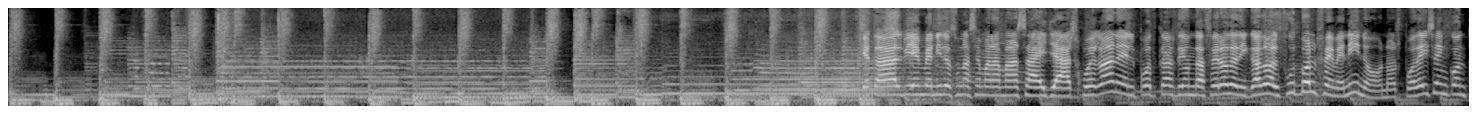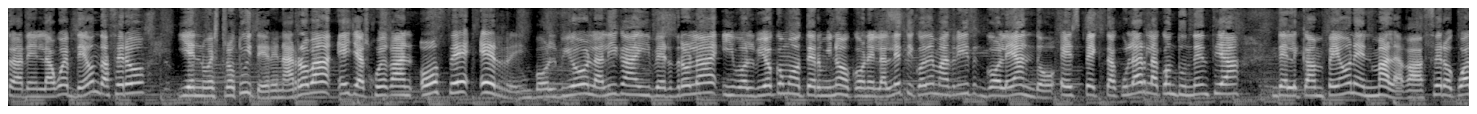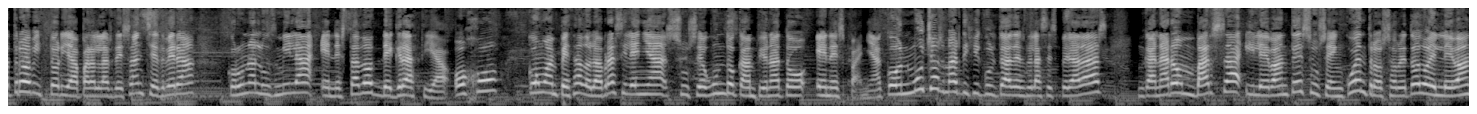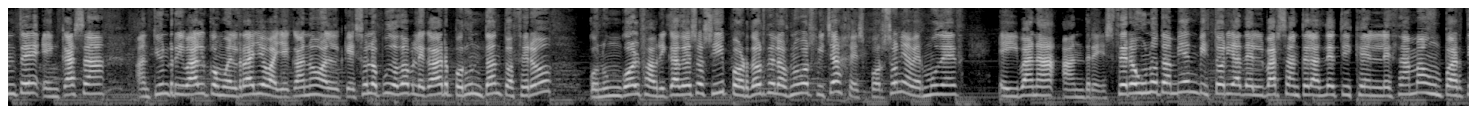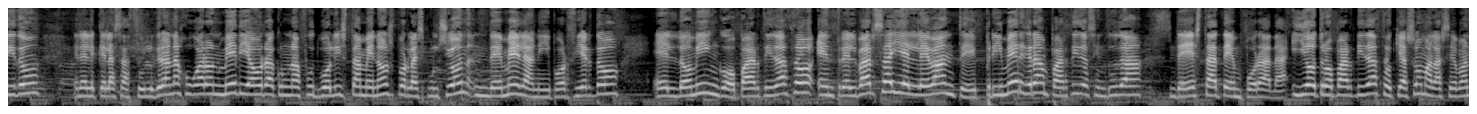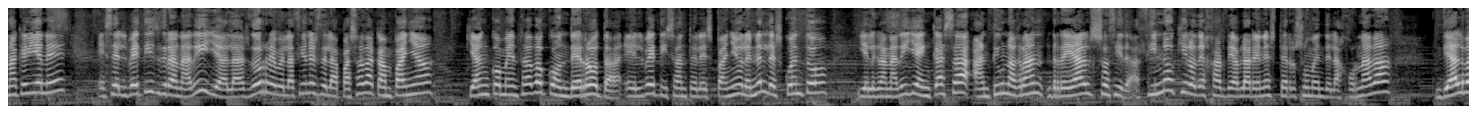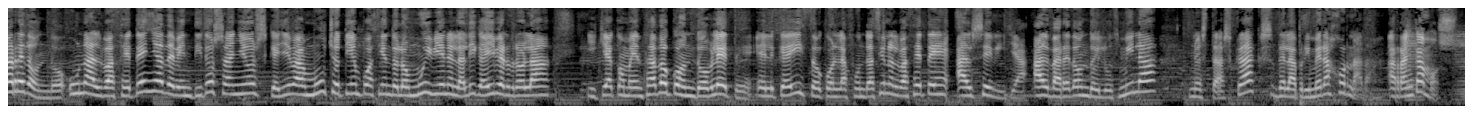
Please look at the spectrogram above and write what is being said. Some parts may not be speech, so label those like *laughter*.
¿Qué tal? Bienvenidos una semana más a Ellas Juegan, el podcast de Onda Cero dedicado al fútbol femenino. Nos podéis encontrar en la web de Onda Cero y en nuestro Twitter, en arroba Ellas Juegan OCR. Volvió la Liga Iberdrola y volvió como terminó, con el Atlético de Madrid goleando. Espectacular la contundencia del campeón en Málaga. 0-4, victoria para las de Sánchez Vera, con una Luzmila en estado de gracia. Ojo cómo ha empezado la brasileña su segundo campeonato en España. Con muchas más dificultades de las esperadas, ganaron Barça y Levante sus encuentros, sobre todo el Levante en casa ante un rival como el Rayo Vallecano al que solo pudo doblegar por un tanto a cero, con un gol fabricado, eso sí, por dos de los nuevos fichajes, por Sonia Bermúdez e Ivana Andrés. 0-1 también victoria del Barça ante el Athletic en Lezama, un partido en el que las azulgrana jugaron media hora con una futbolista menos por la expulsión de Melanie. Por cierto, el domingo partidazo entre el Barça y el Levante, primer gran partido sin duda de esta temporada. Y otro partidazo que asoma la semana que viene es el Betis Granadilla, las dos revelaciones de la pasada campaña que han comenzado con derrota, el Betis ante el Español en el descuento y el Granadilla en casa ante una gran Real Sociedad. Y no quiero dejar de hablar en este resumen de la jornada de Alba Redondo, una albaceteña de 22 años que lleva mucho tiempo haciéndolo muy bien en la Liga Iberdrola y que ha comenzado con doblete, el que hizo con la Fundación Albacete al Sevilla. Alba Redondo y Luzmila, nuestras cracks de la primera jornada. Arrancamos.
